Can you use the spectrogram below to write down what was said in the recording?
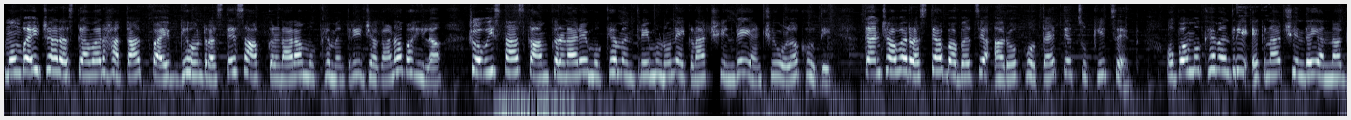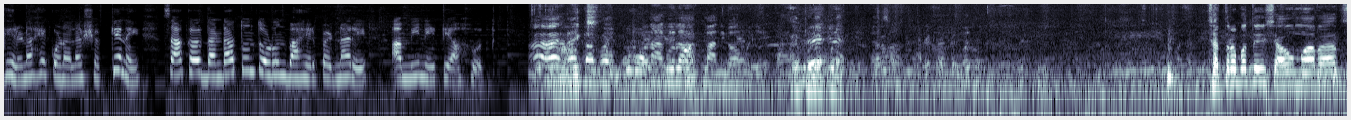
मुंबईच्या रस्त्यावर हातात पाईप घेऊन रस्ते साफ करणारा मुख्यमंत्री जगानं पाहिला चोवीस तास काम करणारे मुख्यमंत्री म्हणून एकनाथ शिंदे यांची ओळख होती त्यांच्यावर रस्त्याबाबतचे आरोप होत आहेत ते चुकीचे आहेत उपमुख्यमंत्री एकनाथ शिंदे यांना घेरणं हे कोणाला शक्य नाही साखळ दंडातून तोडून बाहेर पडणारे आम्ही नेते आहोत आपण आलेलो आहोत मानगावमध्ये छत्रपती शाहू महाराज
